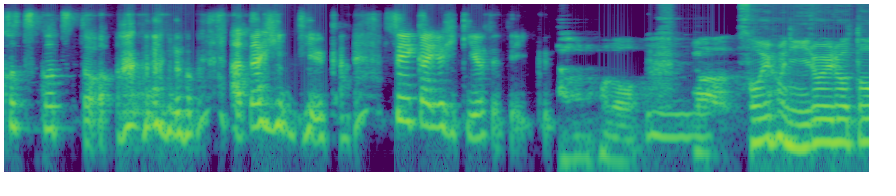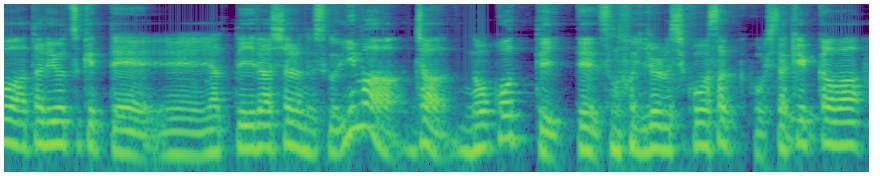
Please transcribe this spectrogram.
コツコツと、あの、当たりっていうか、正解を引き寄せていく。なるほど。うんそういうふうにいろいろと当たりをつけて、えーやっていらっしゃるんですけど、今、じゃあ残っていって、そのいろいろ試行錯誤した結果は、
